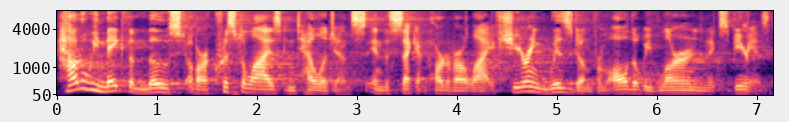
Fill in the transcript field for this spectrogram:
How do we make the most of our crystallized intelligence in the second part of our life, sharing wisdom from all that we've learned and experienced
